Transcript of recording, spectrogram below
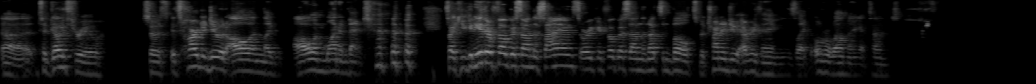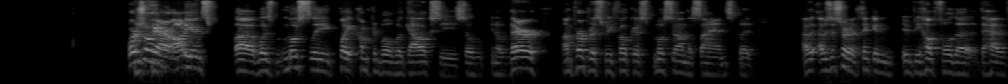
uh, to go through. So it's it's hard to do it all in like all in one event. it's like you can either focus on the science or you can focus on the nuts and bolts, but trying to do everything is like overwhelming at times. Fortunately, our audience uh, was mostly quite comfortable with Galaxy. So, you know, there on purpose, we focused mostly on the science, but I, I was just sort of thinking it'd be helpful to, to have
